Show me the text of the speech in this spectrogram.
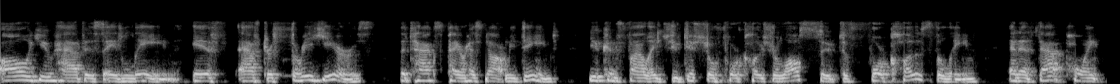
all you have is a lien. If after three years the taxpayer has not redeemed, you can file a judicial foreclosure lawsuit to foreclose the lien. And at that point,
